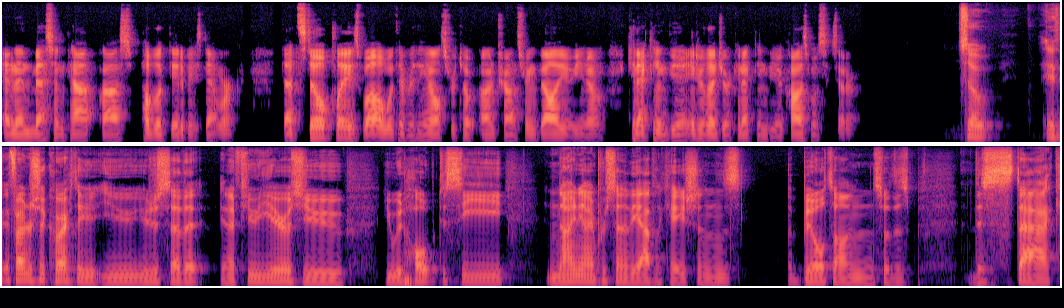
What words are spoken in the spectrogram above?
and then best in class public database network that still plays well with everything else for um, transferring value, you know, connecting via Interledger, connecting via Cosmos, etc. So if, if I understood correctly, you you just said that in a few years you you would hope to see 99% of the applications built on so this this stack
